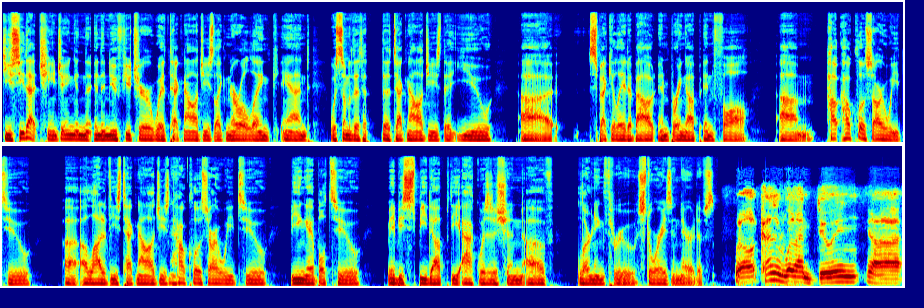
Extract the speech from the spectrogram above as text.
Do you see that changing in the in the new future with technologies like Neuralink and with some of the, te- the technologies that you uh, speculate about and bring up in fall? Um, how, how close are we to uh, a lot of these technologies and how close are we to being able to maybe speed up the acquisition of learning through stories and narratives? Well, kind of what I'm doing uh,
